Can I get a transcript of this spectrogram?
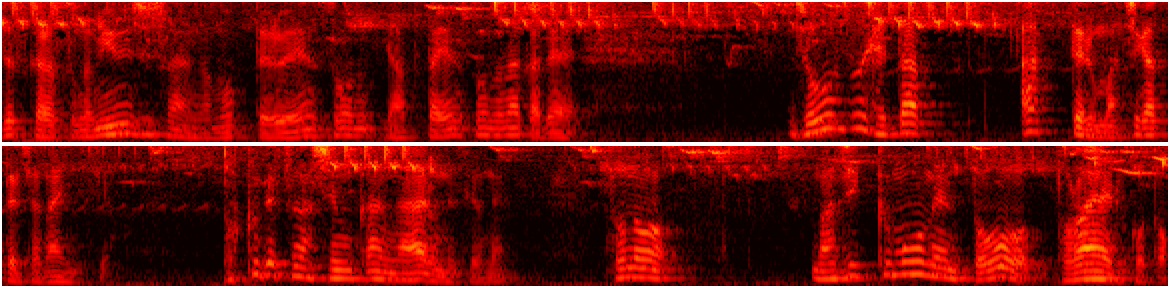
ですからそのミュージシャンが持ってる演奏やった演奏の中で上手下手合ってる間違ってるじゃないんですよ。特別な瞬間があるんですよね。そのマジックモーメントを捉えることっ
